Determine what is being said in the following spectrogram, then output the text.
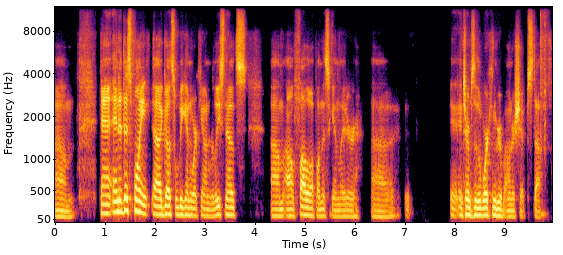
um, and, and at this point, uh, GOATS will begin working on release notes. Um, I'll follow up on this again later uh, in, terms of the working group ownership stuff.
